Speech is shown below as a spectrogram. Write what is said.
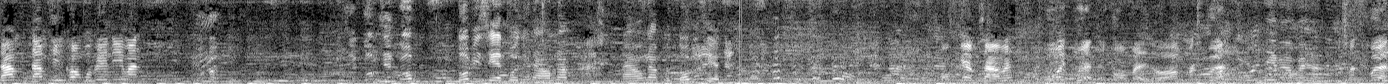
ตามตามหินของประเพณีมันเสียกบเสียกบโต๊ะพิเศษบนที่หนาวนับหนาวนับบนโต๊ะพิเศษหอมแก้มสาวไหมโอ้ยเปื้อนหอมไปหรอกมันเปื้อนนี่มาไปเลยมันเปื้อน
